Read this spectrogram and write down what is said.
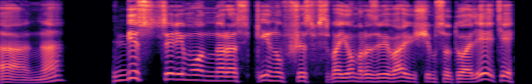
а она, бесцеремонно раскинувшись в своем развивающемся туалете,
